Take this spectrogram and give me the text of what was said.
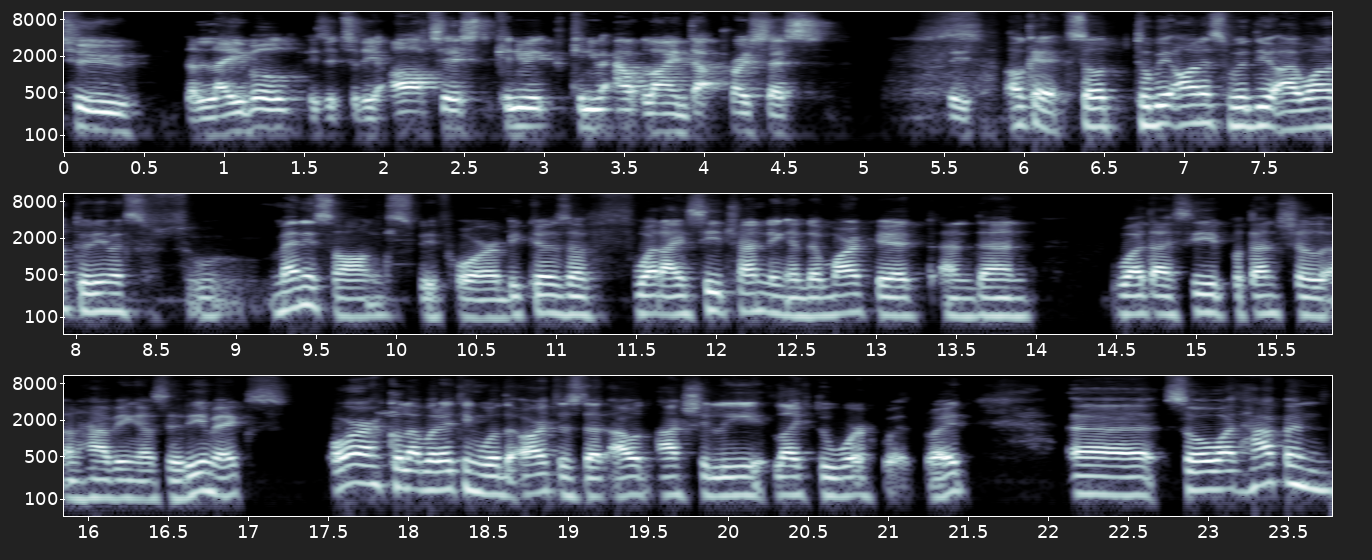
to the label? Is it to the artist? Can you can you outline that process Please. Okay, so to be honest with you, I wanted to remix many songs before because of what I see trending in the market and then what I see potential in having as a remix or collaborating with the artists that I would actually like to work with, right? Uh, so what happened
